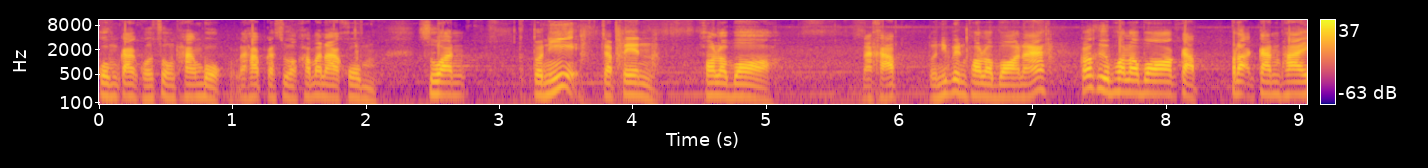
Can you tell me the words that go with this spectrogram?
กรมการขนส่งทางบกนะครับกระทรวงคมนาคม ส่วนตัวนี้จะเป็นพรบนะครับตัวนี้เป็นพรบนะ ก็คือพรบกับประกันภัย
